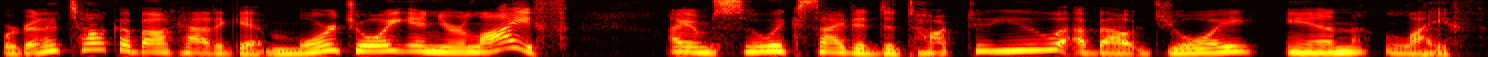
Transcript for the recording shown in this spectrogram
We're going to talk about how to get more joy in your life. I am so excited to talk to you about joy in life.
